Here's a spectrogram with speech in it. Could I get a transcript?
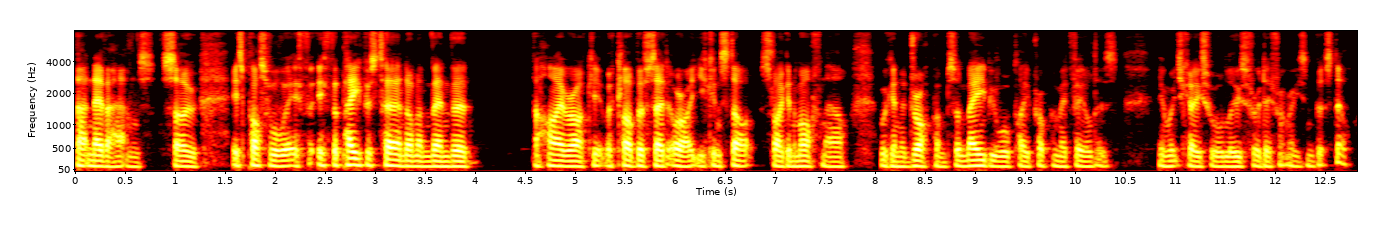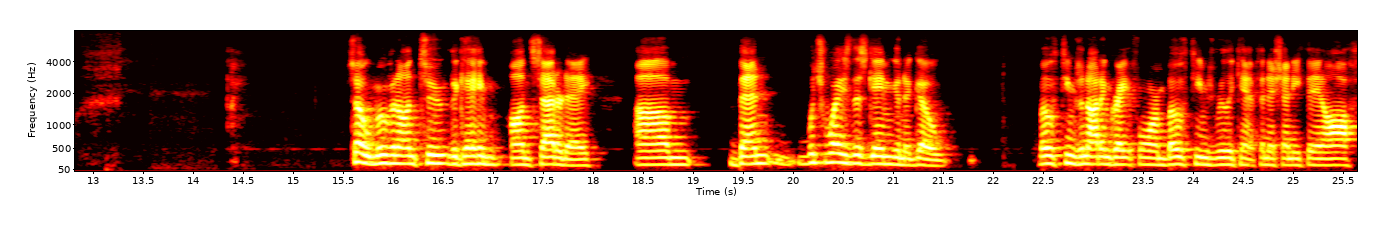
that never happens. So it's possible if if the paper's turned on them, then the the hierarchy at the club have said, all right, you can start slagging them off now. We're going to drop them. So maybe we'll play proper midfielders, in which case we'll lose for a different reason, but still. So moving on to the game on Saturday. Um, ben, which way is this game going to go? Both teams are not in great form. Both teams really can't finish anything off.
